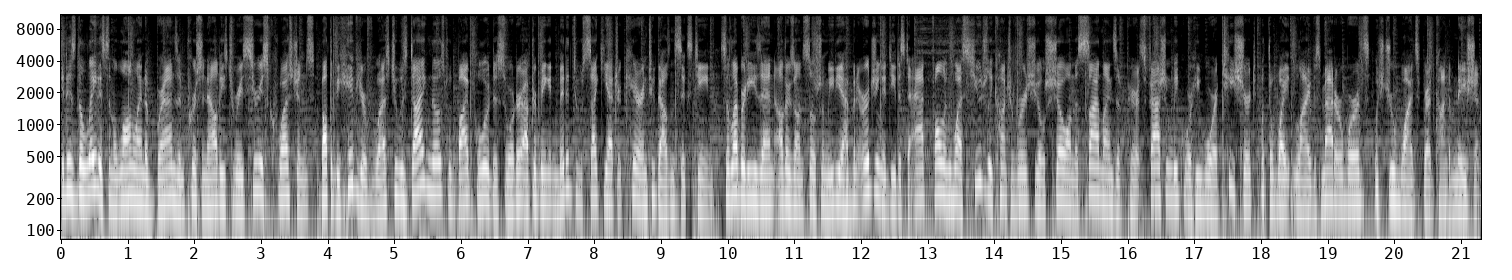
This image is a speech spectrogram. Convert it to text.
It is the latest in a long line of brands and personalities to raise serious questions about the behavior of West, who was diagnosed with bipolar disorder after being admitted to psychiatric care in 2016. Celebrities and others on social media have been urging Adidas to act following West's hugely controversial show on the sidelines of Paris Fashion Week where he wore a t shirt with the White Lives Matter words, which drew widespread condemnation.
